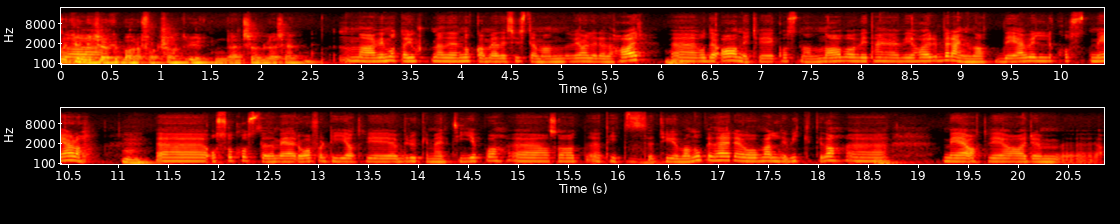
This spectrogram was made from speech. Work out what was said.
Men kunne ikke dere bare fortsatt uten den sømløsheten? Nei, vi måtte ha gjort med det, noe med de systemene vi allerede har. Mm. Eh, og det aner ikke vi kostnaden av. Og vi, tenker, vi har beregna at det vil koste mer, da. Mm. Eh, og så koster det mer òg fordi at vi bruker mer tid på. Eh, altså Tidstyvene oppi det her er jo veldig viktig. da, eh, Med at vi har um, ja,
